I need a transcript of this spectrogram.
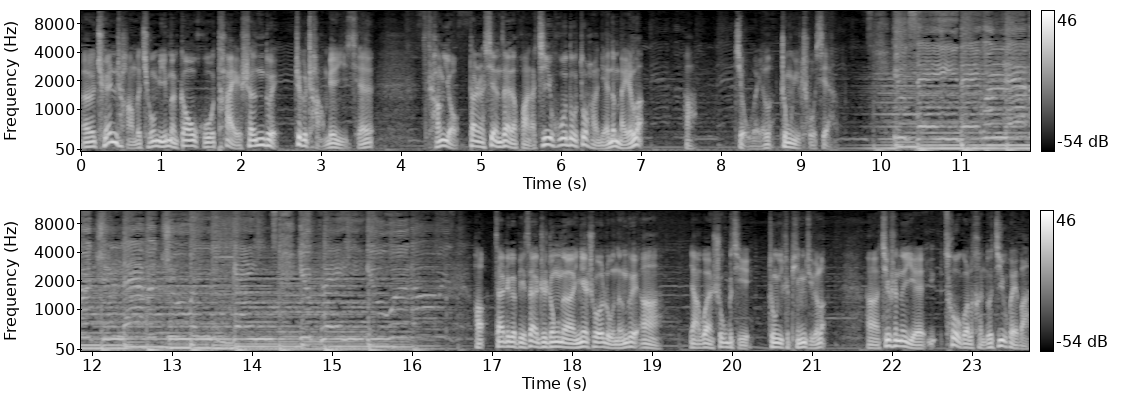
呃，全场的球迷们高呼泰山队，这个场面以前常有，但是现在的话呢，几乎都多少年都没了啊，久违了，终于出现了。好，在这个比赛之中呢，应该说鲁能队啊，亚冠输不起，终于是平局了，啊，其实呢也错过了很多机会吧，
